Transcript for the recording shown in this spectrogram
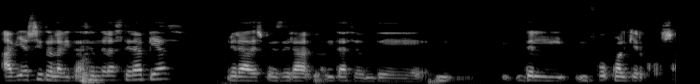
Había sido la habitación de las terapias, era después de la, habitación de cualquier cosa.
